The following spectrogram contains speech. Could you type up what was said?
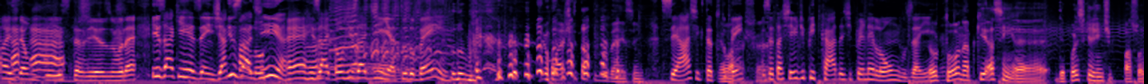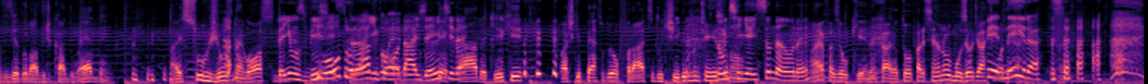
Mas é um besta mesmo, né? Isaac Rezende, já que risadinha? falou... É, risad... Ô, risadinha, tudo bem? Tudo bem. Eu acho que tá tudo bem, sim. Você acha que tá tudo Eu bem? acho, é. Você tá cheio de picadas de pernilongos aí. Eu né? tô, né? Porque, assim, é, depois que a gente passou a viver do lado de cá do Éden, aí surgiu uns negócios Veio uns bichos estranhos incomodar a gente, né? aqui que eu acho que perto do Eufrates, do Tigre, não tinha isso não não. tinha isso não, né? Mas é fazer o quê, né, cara? Eu tô parecendo o Museu de Arte Moderna. Peneira.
